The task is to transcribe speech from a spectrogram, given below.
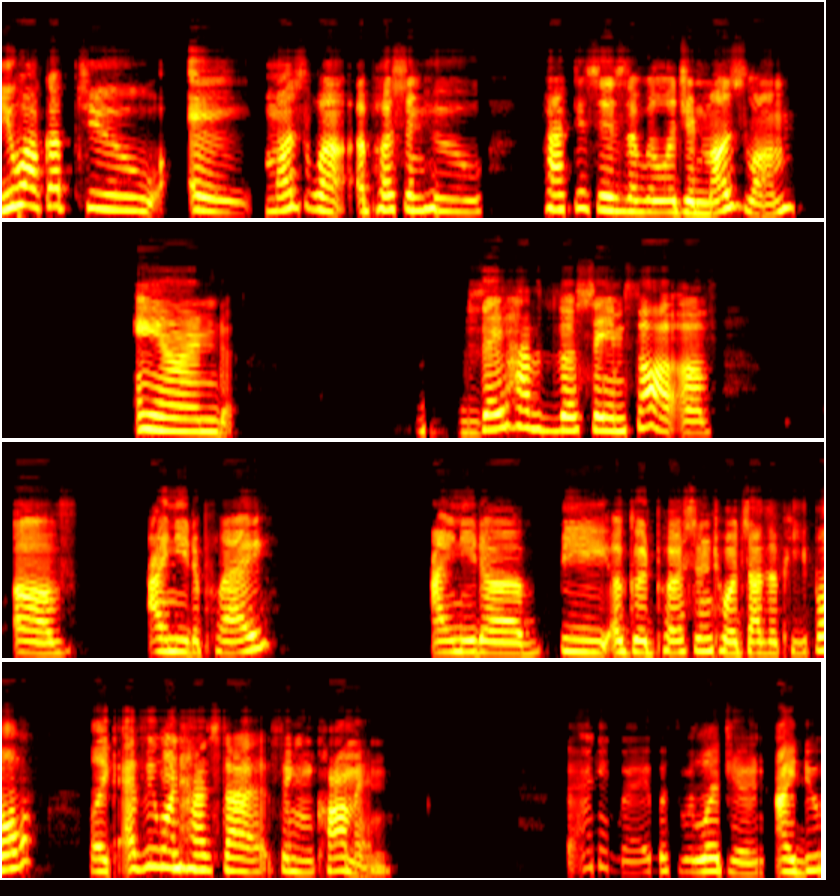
You walk up to a Muslim, a person who practices the religion Muslim, and they have the same thought of of I need to pray. I need to be a good person towards other people. Like everyone has that thing in common. But anyway, with religion, I do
